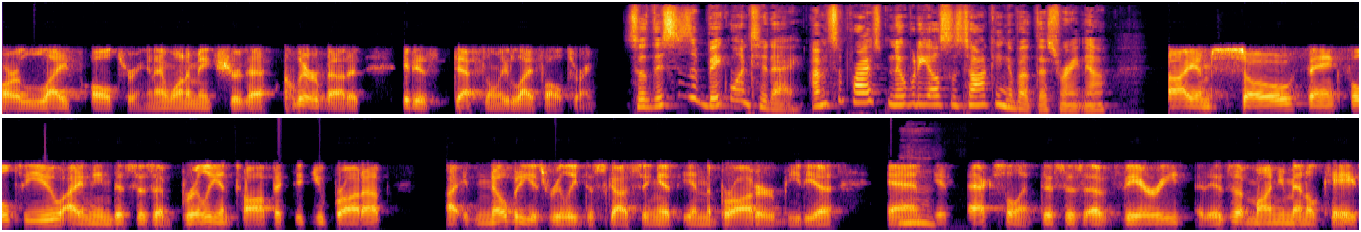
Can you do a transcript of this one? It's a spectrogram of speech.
are life altering. And I want to make sure that I'm clear about it. It is definitely life altering. So this is a big one today. I'm surprised nobody else is talking about this right now. I am so thankful to you. I mean, this is a brilliant topic that you brought up. Uh, nobody is really discussing it in the broader media, and mm. it's excellent. This is a very, it is a monumental case.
